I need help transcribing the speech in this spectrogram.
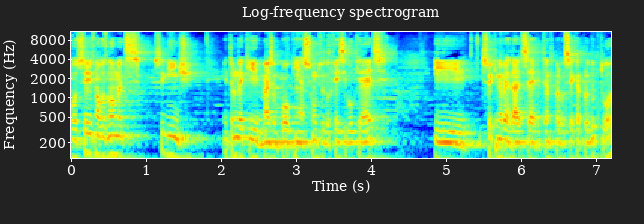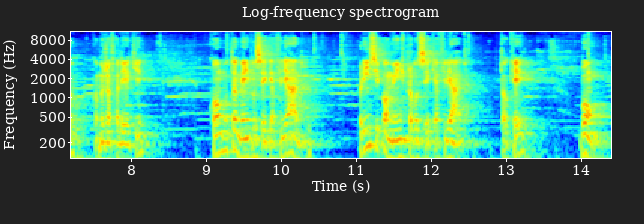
Com vocês, novos nômades, seguinte, entrando aqui mais um pouco em assunto do Facebook Ads, e isso aqui na verdade serve tanto para você que é produtor, como eu já falei aqui, como também você que é afiliado, principalmente para você que é afiliado, tá ok? Bom,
